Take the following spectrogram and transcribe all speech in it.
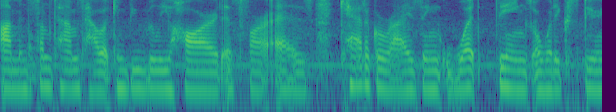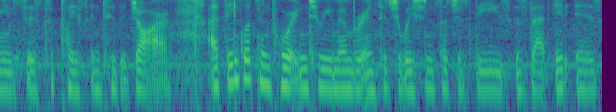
um, and sometimes how it can be really hard as far as categorizing what things or what experiences to place into the jar. I think what's important to remember in situations such as these is that it is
